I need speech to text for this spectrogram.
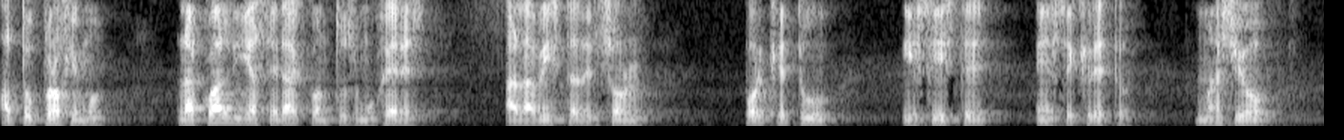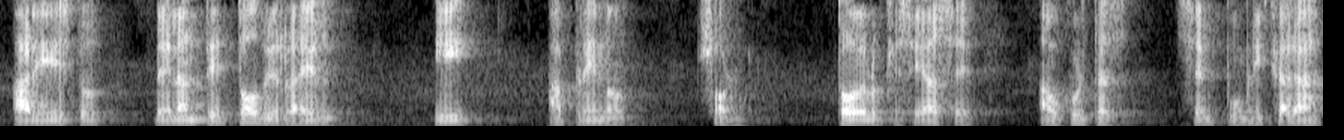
a tu prójimo, la cual yacerá con tus mujeres a la vista del sol, porque tú hiciste en secreto, mas yo haré esto delante de todo Israel y a pleno sol. Todo lo que se hace a ocultas se publicará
